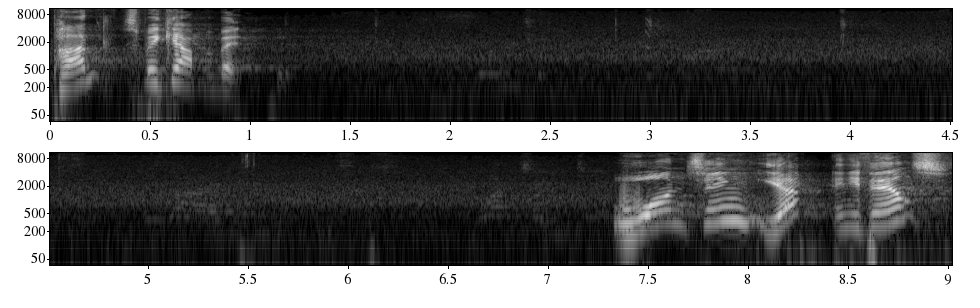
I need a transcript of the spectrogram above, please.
Pardon? Speak up a bit. Wanting, yep. Anything else?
